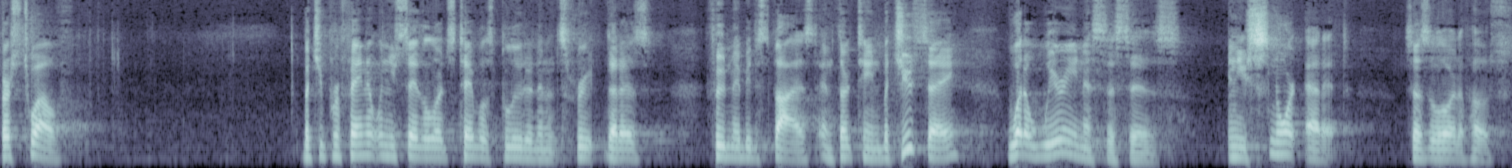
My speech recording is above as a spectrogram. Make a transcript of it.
Verse 12. But you profane it when you say the Lord's table is polluted and its fruit, that is, food may be despised. And 13. But you say, What a weariness this is, and you snort at it, says the Lord of hosts.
